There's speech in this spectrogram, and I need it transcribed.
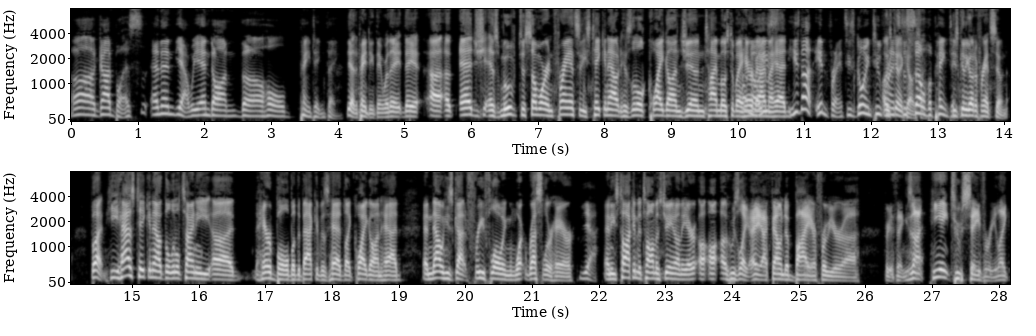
Uh, God bless. And then, yeah, we end on the whole painting thing. Yeah, the painting thing where they they uh, uh, Edge has moved to somewhere in France and he's taken out his little Qui Gon Jinn, tie most of my Oh, hair no, behind my head. He's not in France. He's going to Oh, France gonna go, sell sorry. the painting. He's going to go to France soon, but he has taken out the little tiny uh, hair bulb at the back of his head like Qui Gon had, and now he's got free flowing wrestler hair. yeah. And he's talking to Thomas Jane on the air, uh, uh, who's like, "Hey, I found a buyer for your uh, for your thing. He's not. He ain't too savory like."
